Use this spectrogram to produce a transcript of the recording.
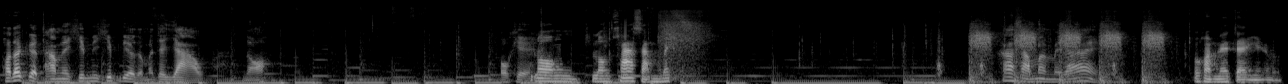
เพราะถ้าเกิดทำในคลิปนี้คลิปเดียวเดี๋ยวมันจะยาวเนาะโอเค ลองลองฆ่าซ้ำไหมค่าซ้ำมันไม่ได้เพื่อความแน่ใจไงครับ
